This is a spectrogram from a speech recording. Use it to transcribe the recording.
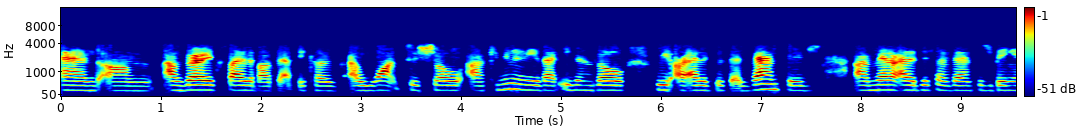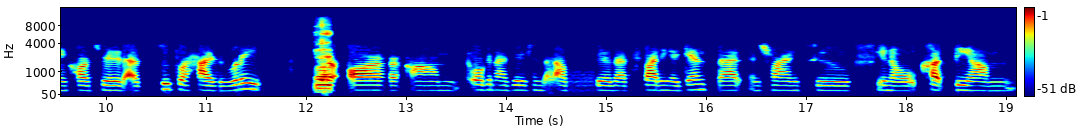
And um, I'm very excited about that because I want to show our community that even though we are at a disadvantage, our men are at a disadvantage being incarcerated at super high rates. There are um, organizations out there that's fighting against that and trying to, you know, cut the um,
